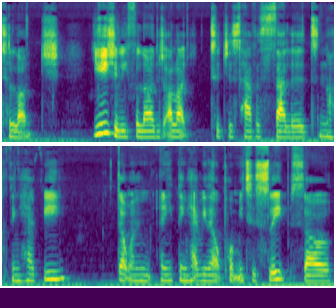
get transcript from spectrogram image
to lunch. Usually for lunch, I like to just have a salad, nothing heavy. Don't want anything heavy that will put me to sleep. So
